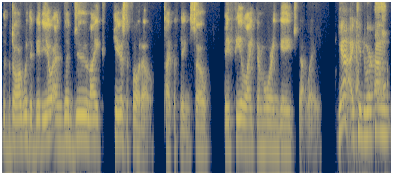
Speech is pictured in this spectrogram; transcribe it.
the dog with the video and then do like, here's the photo type of thing. So they feel like they're more engaged that way. Yeah, I could work on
